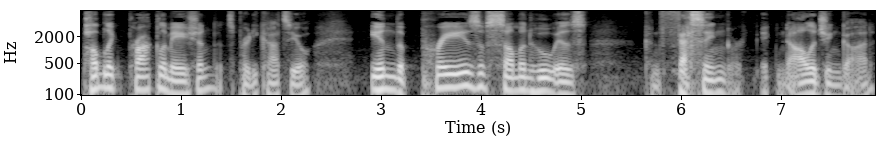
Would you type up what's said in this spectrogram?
public proclamation, it's predicatio, in the praise of someone who is confessing or acknowledging God.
